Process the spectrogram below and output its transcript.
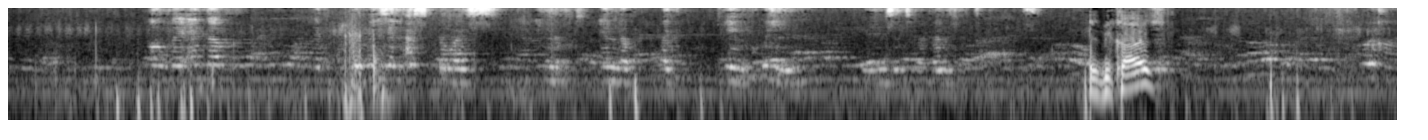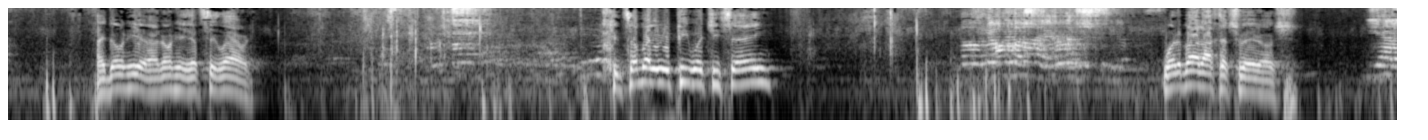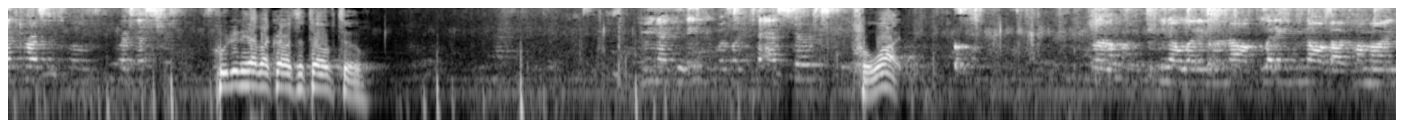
Like, the reason Esther was in the, in the like, became queen, use it to her benefit. Is because I don't hear. I don't hear. You have to say loud. Can somebody repeat what she's saying? Oh, no, What about Achashverosh? He had a towards Esther. Who did he have Hakaras Hatov to? I think it was like to Esther, For what? for, you know, letting her know, letting him know about Haman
